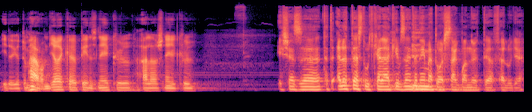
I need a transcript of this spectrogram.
ide jöttem három gyerekkel, pénz nélkül, állás nélkül. És ez, tehát előtte ezt úgy kell elképzelni, hogy Németországban nőttél fel, ugye?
